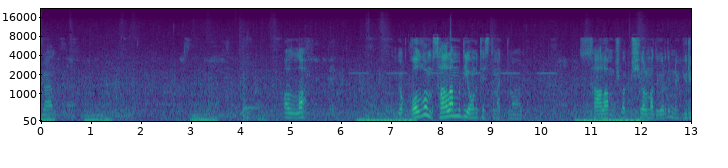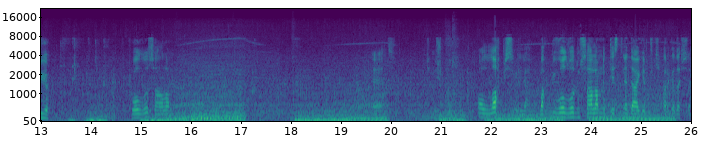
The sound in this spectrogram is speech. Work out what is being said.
şu an Allah. Yok Volvo mu? Sağlam mı diye onu teslim ettim abi. Sağlammış. Bak bir şey olmadı gördün mü? Yürüyor. Volvo sağlam. Evet. Şimdi şu... Allah bismillah. Bak bir Volvo'nun sağlamlık testine daha girdik arkadaşlar.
